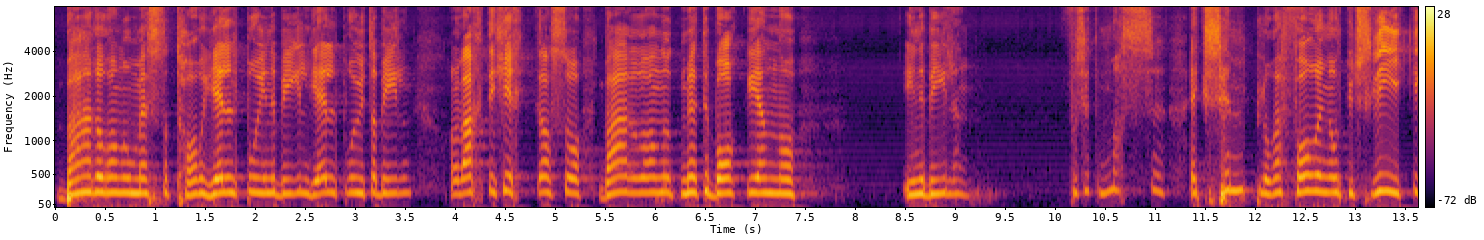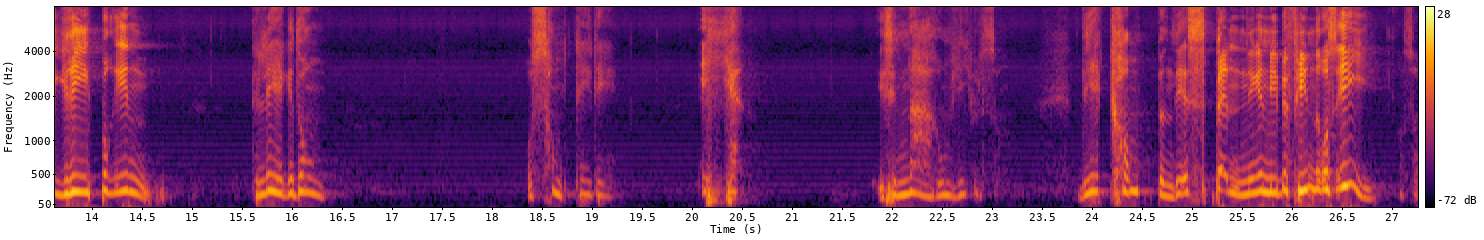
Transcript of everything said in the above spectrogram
bærer han henne mest og tar hjelp henne inn i bilen, hjelper henne ut av bilen. Han har vært i kirka, så bærer han henne med tilbake igjen og inn i bilen får sett masse eksempler og erfaringer at Guds rike griper inn til legedom. Og samtidig ikke i sin nære omgivelser. Det er kampen, det er spenningen vi befinner oss i. Altså.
